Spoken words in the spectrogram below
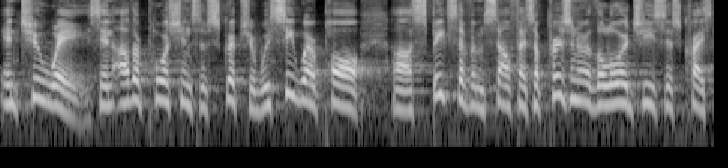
in two ways. In other portions of Scripture, we see where Paul uh, speaks of himself as a prisoner of the Lord Jesus Christ,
